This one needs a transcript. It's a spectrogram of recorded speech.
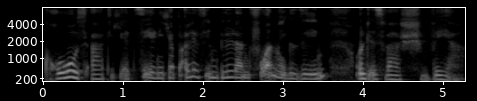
großartig erzählen. Ich habe alles in Bildern vor mir gesehen und es war schwer.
